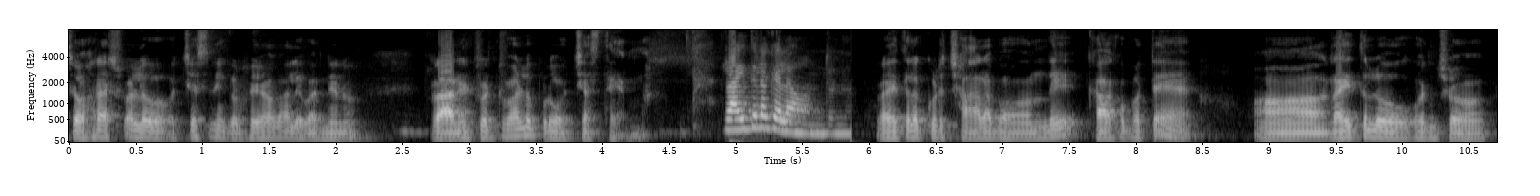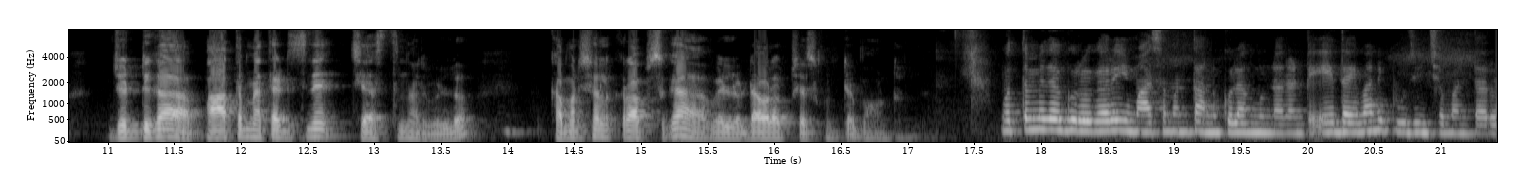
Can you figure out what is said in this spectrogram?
సింహరాశి వాళ్ళు వచ్చేసినాయి గృహయోగాలు ఇవన్నీను. రానటువంటి వాళ్ళు ఇప్పుడు వచ్చేస్తాయమ్మా. రైతులకు ఎలా ఉంటుంది? రైతులకు కూడా చాలా బాగుంది. కాకపోతే రైతులు కొంచెం జిడ్డుగా పాత మెథడ్స్నే చేస్తున్నారు వీళ్ళు. కమర్షియల్ క్రాప్స్గా వీళ్ళు డెవలప్ చేసుకుంటే బాగుంటుంది. మొత్తం మీద గురుగారు ఈ మాసం అంతా అనుకూలంగా ఉండాలంటే ఏ దైవాన్ని పూజించమంటారు?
